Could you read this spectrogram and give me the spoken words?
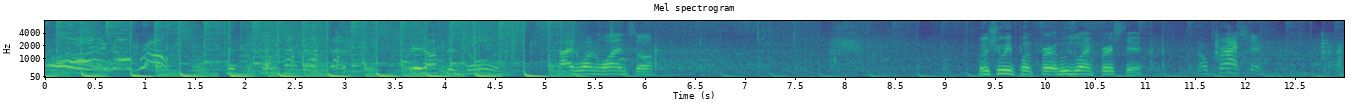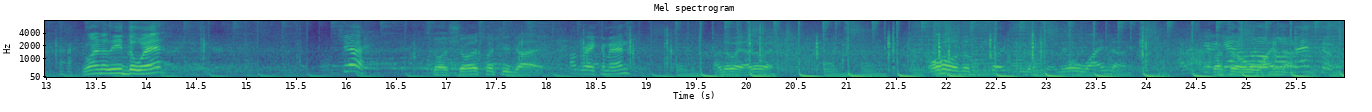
Oh, the GoPro. Right off the dome. Tied 1-1, so. Who should we put first? Who's going first here? No pressure. You want to lead the way? Sure. Go, show us what you got. I'll break him in. Other way, other way. Oh, the, the, the old wind up. Get the little wind up. momentum.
